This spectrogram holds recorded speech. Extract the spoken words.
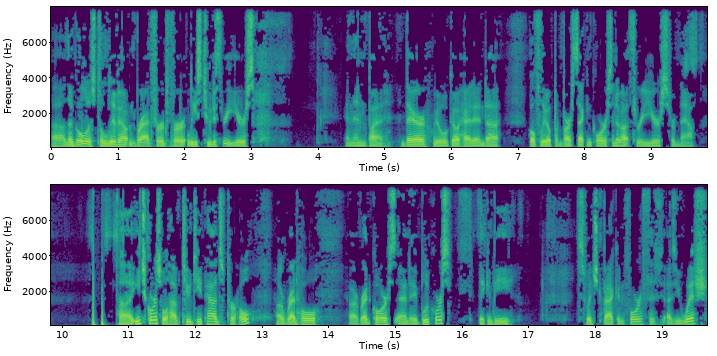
Uh, the goal is to live out in Bradford for at least two to three years and then by there, we will go ahead and uh, hopefully open our second course in about three years from now. Uh, each course will have two tee pads per hole, a red hole, a red course, and a blue course. They can be switched back and forth as, as you wish.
